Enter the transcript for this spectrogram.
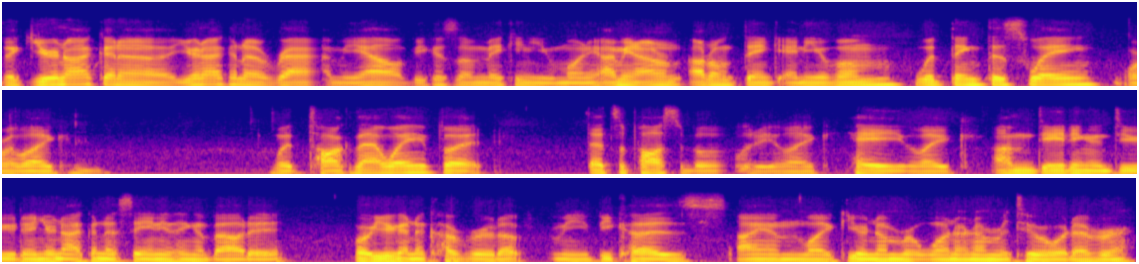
like, you're not gonna you're not gonna rat me out because I'm making you money. I mean, I don't I don't think any of them would think this way or like hmm. would talk that way, but that's a possibility. Like, hey, like I'm dating a dude and you're not gonna say anything about it, or you're gonna cover it up for me because I am like your number one or number two or whatever.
